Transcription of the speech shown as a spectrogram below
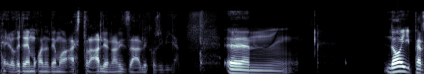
E lo vedremo quando andiamo a estrarli, analizzarli e così via. Ehm, noi per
